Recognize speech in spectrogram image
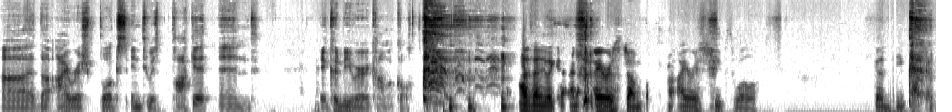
uh, the Irish books into his pocket, and it could be very comical. I was like an Irish jump, an Irish sheep's wool. good deep pocket.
